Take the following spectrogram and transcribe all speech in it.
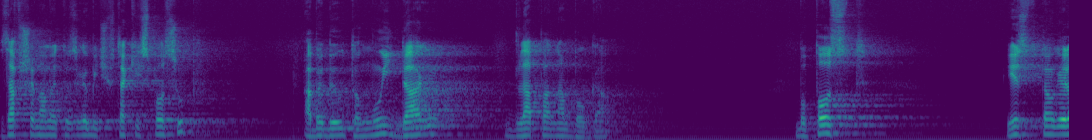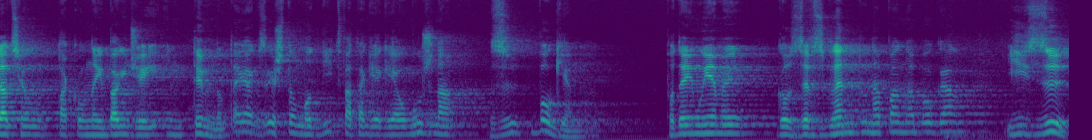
zawsze mamy to zrobić w taki sposób, aby był to mój dar dla Pana Boga. Bo post jest tą relacją taką najbardziej intymną, tak jak zresztą modlitwa, tak jak jałmużna z Bogiem. Podejmujemy go ze względu na Pana Boga i z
